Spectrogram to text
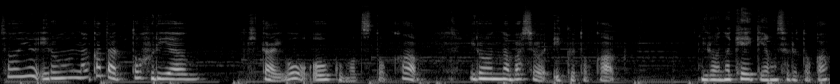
そういういろんな方と触れ合う機会を多く持つとかいろんな場所へ行くとかいろんな経験をするとか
